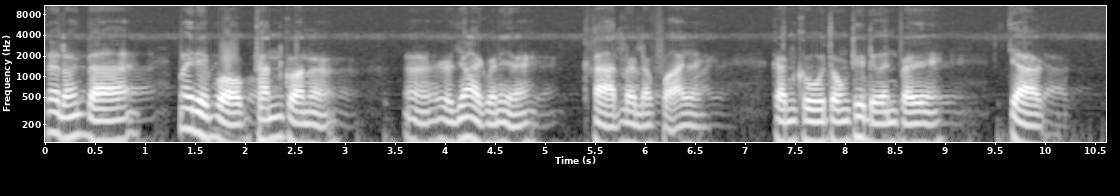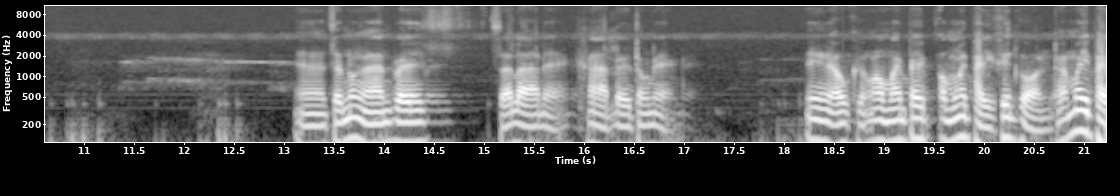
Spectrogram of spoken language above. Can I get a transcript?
ถ้าหลวงตาไม่ได้บอกทันก่อนอะก็ยากกว่านี้นะขาดเลยละฝ่าย กันครูตรงที่เดินไปจาก สำนักงานไปศาลาเนี่ยขาดเลยตรงเนี้ยนี่เอาเครื่องเอาไม้ไปเอาไม้ไผ่ขึ้นก่อน ถ้าไม่ไผ่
